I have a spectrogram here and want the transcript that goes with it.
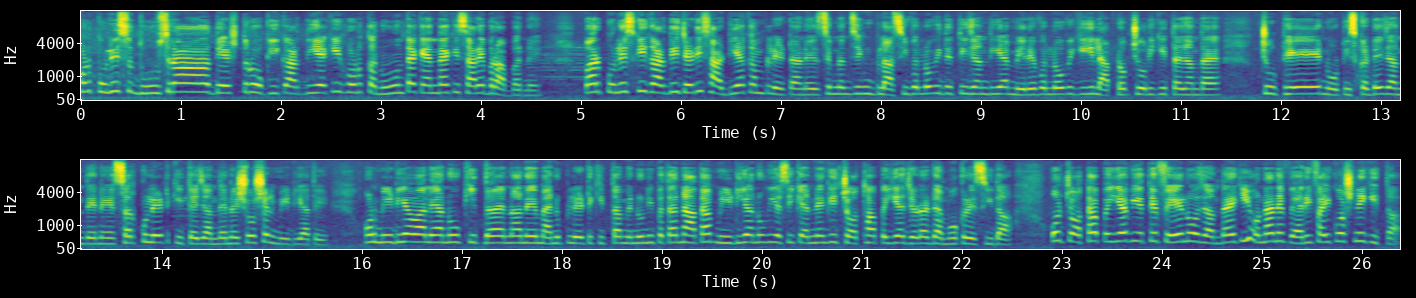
ਹੁਣ ਪੁਲਿਸ ਦੂਸਰਾ ਦੇਸ਼ ਧਰੋ ਕੀ ਕਰਦੀ ਹੈ ਕਿ ਹੁਣ ਕਾਨੂੰਨ ਤਾਂ ਕਹਿੰਦਾ ਕਿ ਸਾਰੇ ਬਰਾਬਰ ਨੇ, ਪਰ ਪੁਲਿਸ ਕੀ ਕਰਦੀ ਜਿਹੜੀ ਸਾਡੀਆਂ ਕੰਪਲੇਂਟਾਂ ਨੇ, ਸਿਮਰਨ ਸਿੰਘ ਬਲਾਸੀ ਵੱਲੋਂ ਵੀ ਦਿੱਤੀ ਜਾਂਦੀ ਹੈ, ਮੇਰੇ ਵੱਲੋਂ ਵੀ ਕੀ ਲੈਪਟਾਪ ਚੋਰੀ ਕੀਤਾ ਜਾਂਦਾ ਹੈ ਝੂਠੇ ਨੋਟਿਸ ਕੱਢੇ ਜਾਂਦੇ ਨੇ ਸਰਕੂਲੇਟ ਕੀਤੇ ਜਾਂਦੇ ਨੇ ਸੋਸ਼ਲ ਮੀਡੀਆ ਤੇ। ਹੁਣ ਮੀਡੀਆ ਵਾਲਿਆਂ ਨੂੰ ਕਿੱਦਾਂ ਇਹਨਾਂ ਨੇ ਮੈਨੂਪੂਲੇਟ ਕੀਤਾ ਮੈਨੂੰ ਨਹੀਂ ਪਤਾ, ਨਾ ਤਾਂ ਮੀਡੀਆ ਨੂੰ ਵੀ ਅਸੀਂ ਕਹਿੰਦੇ ਹਾਂ ਕਿ ਚੌਥਾ ਪਹੀਆ ਜਿਹੜਾ ਡੈਮੋਕ੍ਰੇਸੀ ਦਾ। ਉਹ ਚੌਥਾ ਪਹੀਆ ਵੀ ਇੱਥੇ ਫੇਲ ਹੋ ਜਾਂਦਾ ਹੈ ਕਿ ਉਹਨਾਂ ਨੇ ਵੈਰੀਫਾਈ ਕੁਛ ਨਹੀਂ ਕੀਤਾ।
